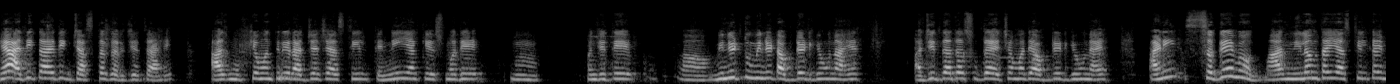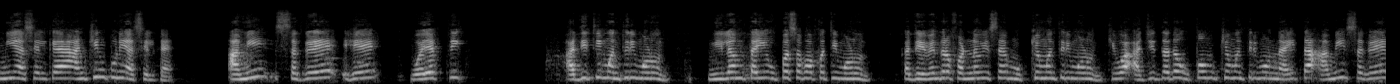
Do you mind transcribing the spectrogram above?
हे अधिकाधिक जास्त गरजेचं आहे. आज मुख्यमंत्री राज्याचे असतील त्यांनी या केसमध्ये म्हणजे ते मिनिट टू मिनिट अपडेट घेऊन आहेत. अजितदादा सुद्धा याच्यामध्ये अपडेट घेऊन आहेत. आणि सगळे मिळून आज निलमताई असतील काय मी असेल काय आणखीन कुणी असेल काय आम्ही सगळे हे वैयक्तिक आदिती मंत्री म्हणून नीलमताई उपसभापती म्हणून का देवेंद्र फडणवीस साहेब मुख्यमंत्री म्हणून किंवा अजितदादा उपमुख्यमंत्री म्हणून नाही तर आम्ही सगळे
